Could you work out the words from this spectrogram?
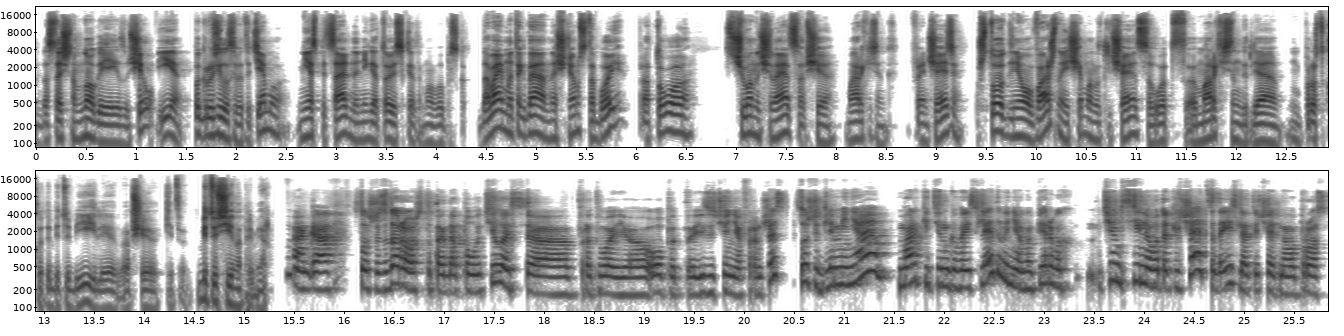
Достаточно много я изучил и погрузился в эту тему, не специально, не готовясь к этому выпуску. Давай мы тогда начнем с тобой про то, с чего начинается вообще маркетинг франчайзе? Что для него важно и чем он отличается от маркетинга для ну, просто какой-то B2B или вообще какие-то B2C, например? Ага. Слушай, здорово, что тогда получилось э, про твой э, опыт изучения франшиз. Слушай, для меня маркетинговое исследование, во-первых, чем сильно вот отличается, да, если отвечать на вопрос,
